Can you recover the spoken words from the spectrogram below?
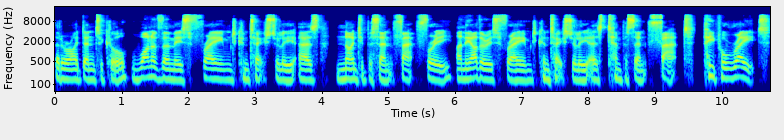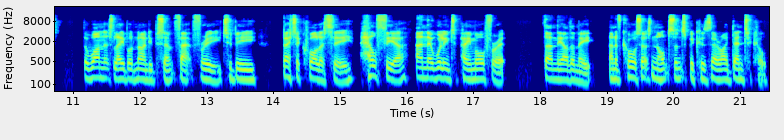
that are identical. One of them is framed contextually as 90% fat free, and the other is framed contextually as 10% fat. People rate the one that's labeled 90% fat free to be better quality, healthier, and they're willing to pay more for it than the other meat. And of course, that's nonsense because they're identical,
